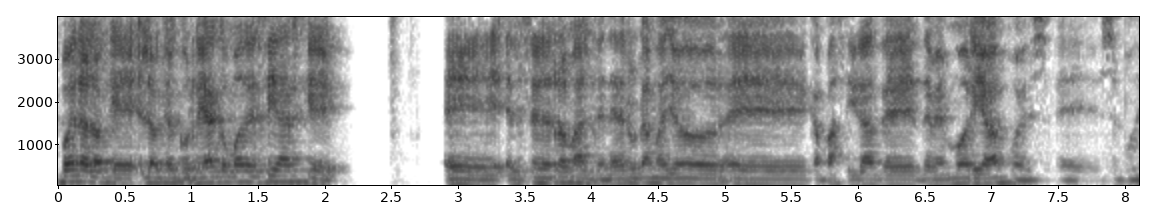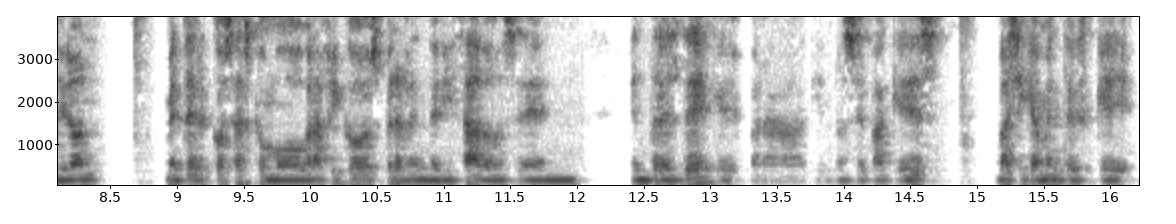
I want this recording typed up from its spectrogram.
bueno, lo que, lo que ocurría, como decía, es que eh, el CD-ROM, al tener una mayor capacidad de, memoria, pues se pudieron meter cosas como gráficos pre-renderizados en, en 3D, que para quien no sepa qué es, básicamente es que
